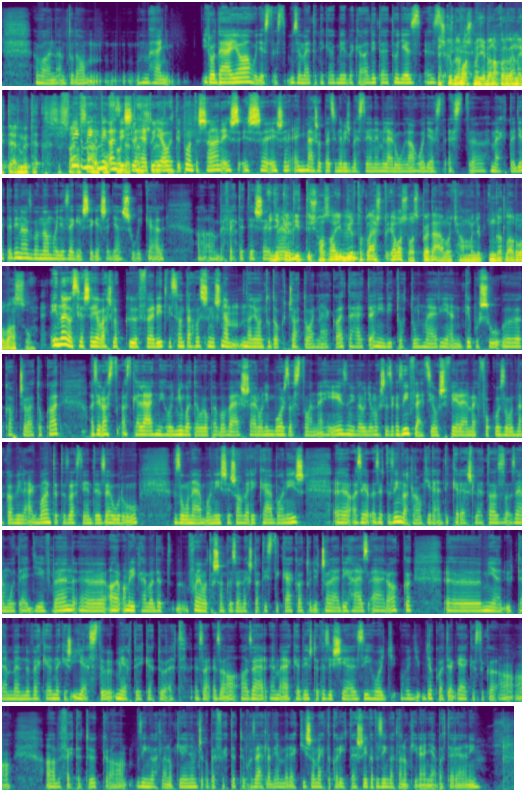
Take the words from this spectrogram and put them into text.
van, nem tudom, hány irodája, hogy ezt, ezt üzemeltetni kell, bérbe kell adni, tehát hogy ez... ez és közben Vas megyében akar venni egy termőt. Még, még, még az is lehet, ugye, lehet. ott pontosan, és, és, és én egy másodpercig nem is beszélném le róla, hogy ezt, ezt megtegye. Tehát én azt gondolom, hogy ez egészséges egyensúly kell a befektetésekben. Egyébként itt is hazai mm. birtoklást javasolsz például, hogyha mondjuk ingatlanról van szó? Én nagyon szívesen javaslok külföldit, viszont ahhoz sajnos nem nagyon tudok csatornákat, tehát elindítottunk már ilyen típusú kapcsolatokat. Azért azt azt, azt kell látni, hogy Nyugat-Európában vásárolni borzasztóan nehéz, mivel ugye most ezek az inflációs félelmek fokozódnak a világban, tehát az azt jelenti, hogy az eurózónában is, és Amerikában is. Azért, azért az ingatlanok iránti kereslet az, az elmúlt egy évben, Amerikában de folyamatosan közölnek statisztikákat, hogy a családi ház árak milyen ütemben növekednek, és ijesztő mértéket ölt ez, a, ez a, az ár emelkedés, tehát ez is jelzi, hogy, hogy gyakorlatilag elkezdtek a, a, a befektetők az ingatlanok irány, nem csak a befektetők, az átlag emberek is a megtakarításaikat az ingatlanok irányába terelni.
